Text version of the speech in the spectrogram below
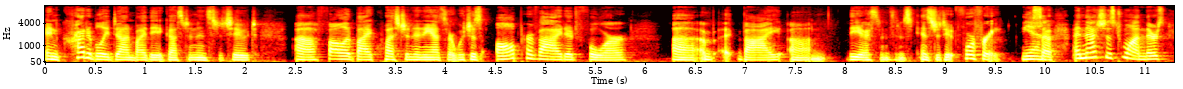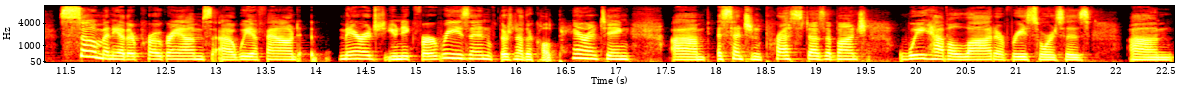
incredibly done by the Augustine Institute, uh, followed by question and answer, which is all provided for uh, by um, the Augustine Institute for free. Yeah. So, and that's just one. There's so many other programs. Uh, we have found marriage unique for a reason. There's another called parenting. Um, Ascension Press does a bunch. We have a lot of resources um,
